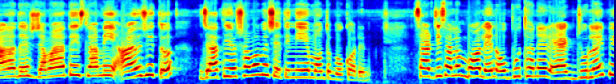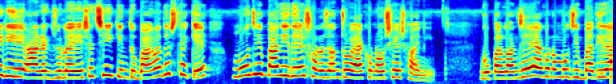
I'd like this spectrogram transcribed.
বাংলাদেশ জামায়াতে ইসলামী আয়োজিত জাতীয় সমাবেশে তিনি এ মন্তব্য করেন। সার্জিস আলম বলেন, অভ্যুত্থানের এক জুলাই পেরিয়ে আর এক জুলাই এসেছি, কিন্তু বাংলাদেশ থেকে মুজিববাদীদের ষড়যন্ত্র এখনও শেষ হয়নি। গোপালগঞ্জে এখনও মুজিববাদীরা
